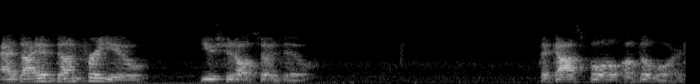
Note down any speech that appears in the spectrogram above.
as I have done for you, you should also do. The Gospel of the Lord.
